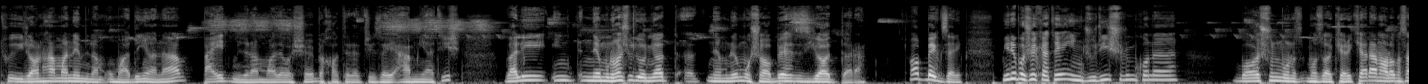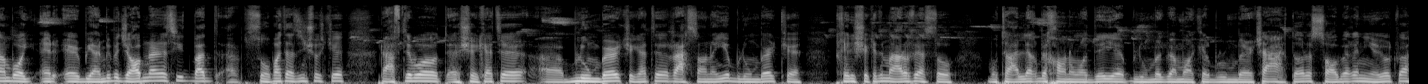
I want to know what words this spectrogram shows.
تو ایران هم من نمی‌دونم اومده یا نه بعید می‌دونم اومده باشه به خاطر چیزای امنیتیش. ولی این نمونه دنیا نمونه مشابه زیاد دارن. ها بگذاریم. میره با شرکت های اینجوری شروع می‌کنه باشون مذاکره کردن. حالا مثلا با ایر بی به جواب نرسید. بعد صحبت از این شد که رفته با شرکت بلومبرگ شرکت رسانه‌ای بلومبرگ که خیلی شرکت معروفی است و متعلق به خانواده بلومبرگ و مایکل بلومبرگ شهردار سابق نیویورک و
